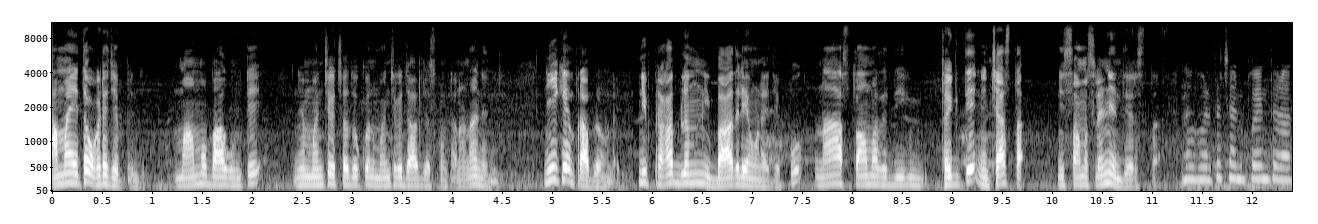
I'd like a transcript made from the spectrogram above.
అమ్మాయి అయితే ఒకటే చెప్పింది. మా అమ్మ బాగుంటే నేను మంచిగా చదువుకొని మంచిగా జాబ్ చేసుకుంటానని నేను నీకేం ప్రాబ్లం ఉన్నాయి నీ ప్రాబ్లం నీ బాధలు ఏమున్నాయి చెప్పు. నా స్తోమత దిగి- తగ్గితే నేను చేస్తా. నీ సమస్యలని నేను తీరుస్తా. నా భర్త చనిపోయిన తర్వాత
